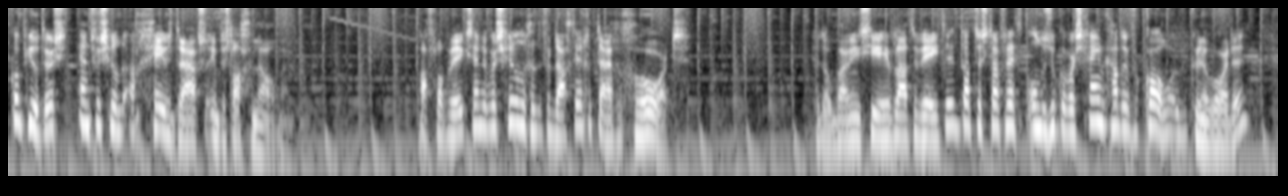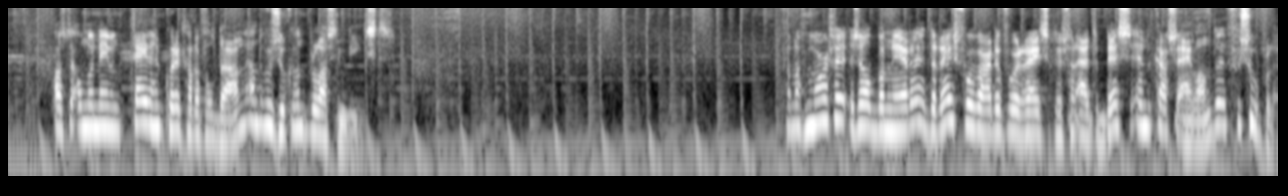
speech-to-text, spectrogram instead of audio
computers en verschillende gegevensdragers in beslag genomen. Afgelopen week zijn er verschillende verdachten en getuigen gehoord. Het Openbaar Ministerie heeft laten weten dat de strafrechtelijke onderzoeken waarschijnlijk hadden voorkomen kunnen worden als de onderneming tijdig en correct hadden voldaan aan de verzoeken van de Belastingdienst. Vanaf morgen zal Bonaire de reisvoorwaarden voor reizigers vanuit de BES en de Kassa-eilanden versoepelen.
